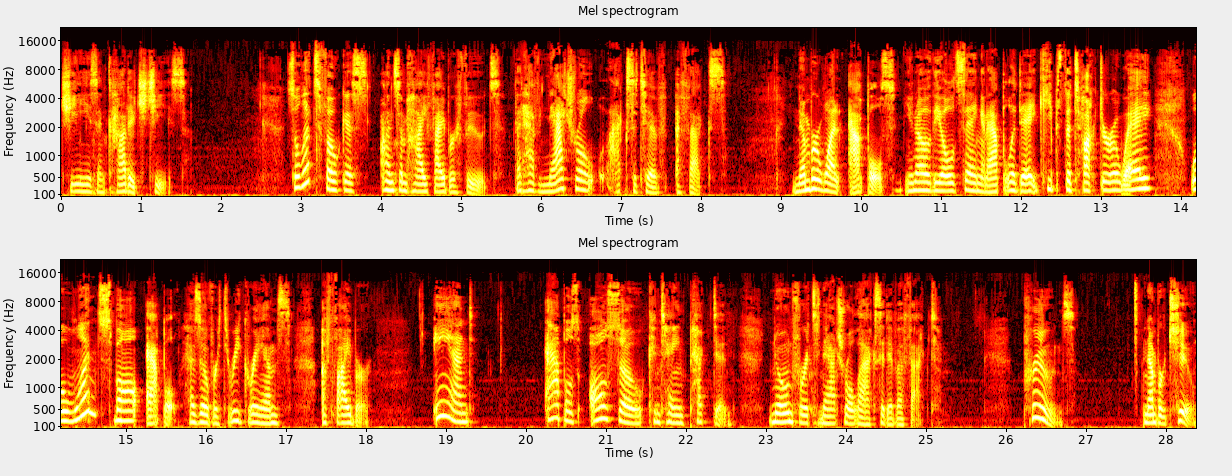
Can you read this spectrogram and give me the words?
cheese, and cottage cheese. So let's focus on some high fiber foods that have natural laxative effects. Number one, apples. You know the old saying, an apple a day keeps the doctor away? Well, one small apple has over three grams of fiber. And apples also contain pectin, known for its natural laxative effect. Prunes, number two,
